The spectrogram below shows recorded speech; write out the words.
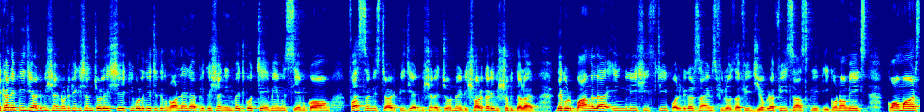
এখানে পিজি অ্যাডমিশন নোটিফিকেশন চলে এসছে। কী বলে দিয়েছে? দেখুন অনলাইন অ্যাপ্লিকেশন ইনভাইট করছে M M S C M com first semester PG অ্যাডমিশনের জন্য। এটি সরকারি বিশ্ববিদ্যালয়। দেখুন, Bangla English history political science philosophy geography Sanskrit economics commerce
